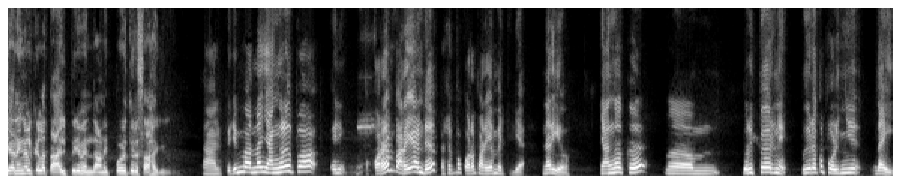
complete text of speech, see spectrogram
ജനങ്ങൾക്കുള്ള താല്പര്യം എന്താണ് ഇപ്പോഴത്തെ ഒരു സാഹചര്യം താല്പര്യം പറഞ്ഞാൽ ഞങ്ങളിപ്പോ കുറെ പറയാണ്ട് പക്ഷെ ഇപ്പൊ കുറെ പറയാൻ പറ്റില്ല. എന്നറിയോ? ഞങ്ങൾക്ക് റിപ്പയറിന് വീടൊക്കെ പൊളിഞ്ഞ് ഇതായി.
